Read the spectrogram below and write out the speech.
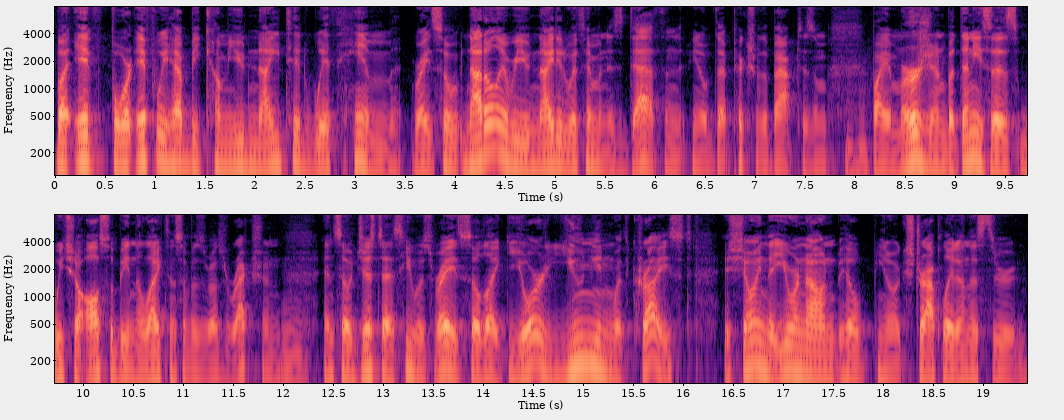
but if for if we have become united with Him, right? So not only are we united with Him in His death, and you know that picture of the baptism mm-hmm. by immersion, but then He says we shall also be in the likeness of His resurrection, mm. and so just as He was raised, so like your union with Christ is showing that you are now he'll you know extrapolate on this through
